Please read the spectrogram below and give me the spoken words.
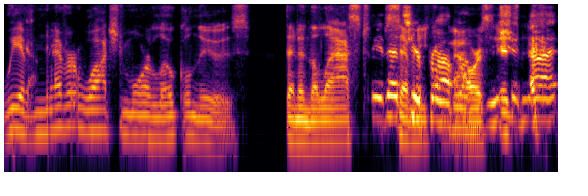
we have Yeah. never watched more local news than in the last See, that's your problem. hours. You It's, should not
